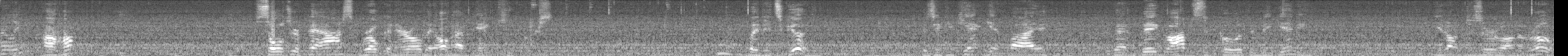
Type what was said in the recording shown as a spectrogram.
Really? Uh huh. Soldier Pass, Broken Arrow, they all have gatekeepers. But it's good. Because if you can't get by that big obstacle at the beginning, you don't deserve on the road.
